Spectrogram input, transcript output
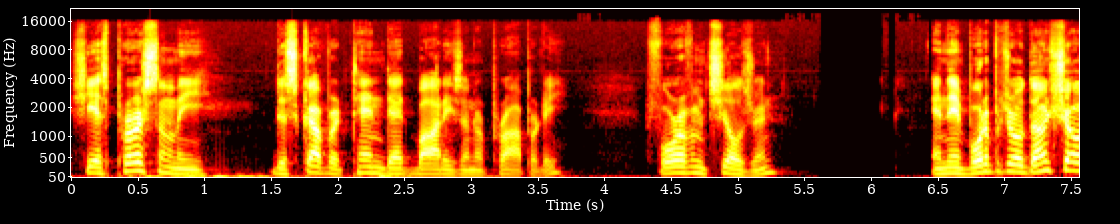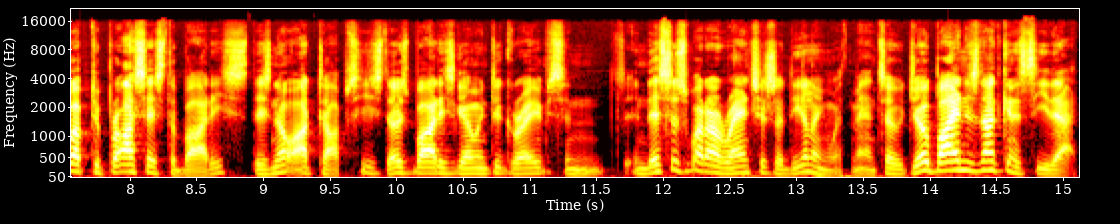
She has personally discovered 10 dead bodies on her property, four of them children. And then Border Patrol don't show up to process the bodies. There's no autopsies. Those bodies go into graves. And, and this is what our ranchers are dealing with, man. So Joe Biden is not going to see that.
